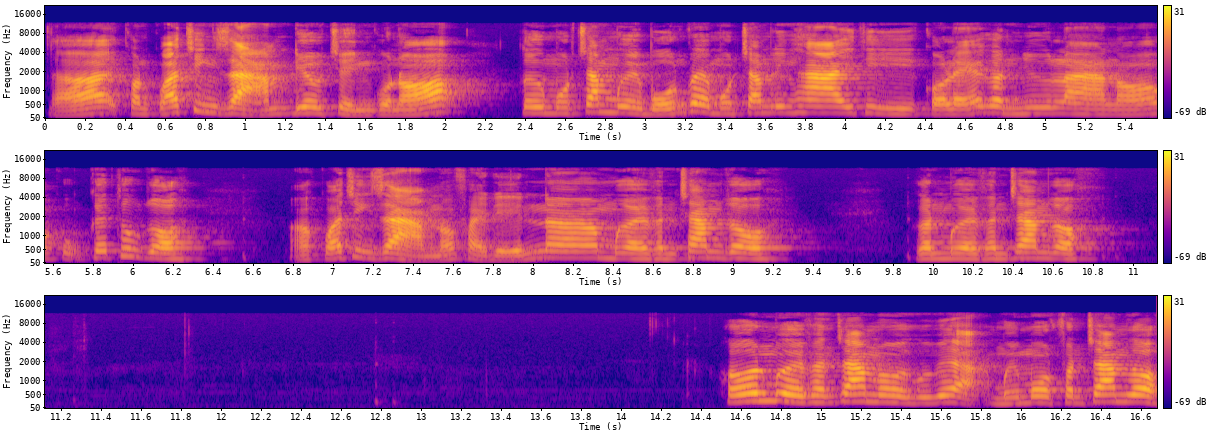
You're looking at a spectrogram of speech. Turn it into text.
Đấy, còn quá trình giảm điều chỉnh của nó từ 114 về 102 thì có lẽ gần như là nó cũng kết thúc rồi. À, quá trình giảm nó phải đến ờ, 10% rồi. Gần 10% rồi. Hơn 10% rồi quý vị ạ, 11% rồi.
